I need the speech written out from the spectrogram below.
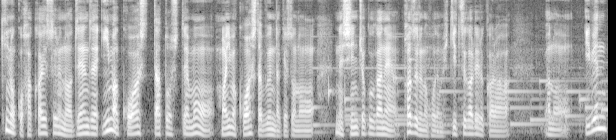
キノコ破壊するのは全然今壊したとしても、まあ、今壊した分だけその、ね、進捗がねパズルの方でも引き継がれるからあのイベン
